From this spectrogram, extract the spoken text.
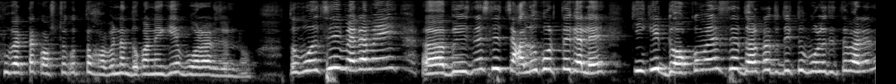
খুব একটা কষ্ট করতে হবে না দোকানে গিয়ে বলার জন্য। তো বলছি ম্যাডাম এই বিজনেসটি চালু করতে গেলে কি কি ডকুমেন্টসের দরকার যদি একটু বলে দিতে পারেন?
